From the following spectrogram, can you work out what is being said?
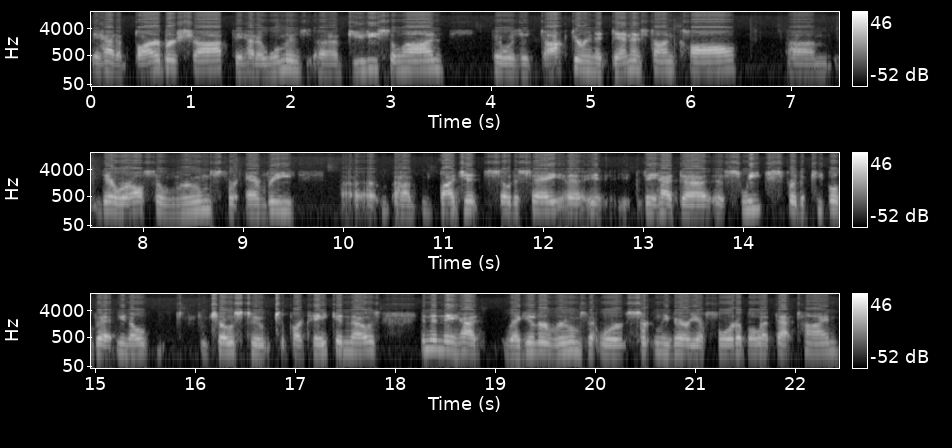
They had a barber shop. They had a woman's uh, beauty salon. There was a doctor and a dentist on call. Um, there were also rooms for every uh, uh, budget, so to say. Uh, it, they had uh, suites for the people that you know chose to to partake in those, and then they had regular rooms that were certainly very affordable at that time.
